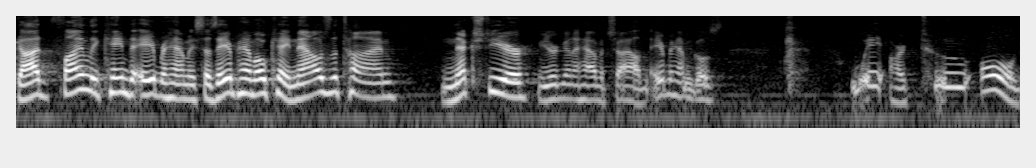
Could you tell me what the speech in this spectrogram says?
God finally came to Abraham and he says, Abraham, okay, now's the time. Next year, you're going to have a child. And Abraham goes, We are too old.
